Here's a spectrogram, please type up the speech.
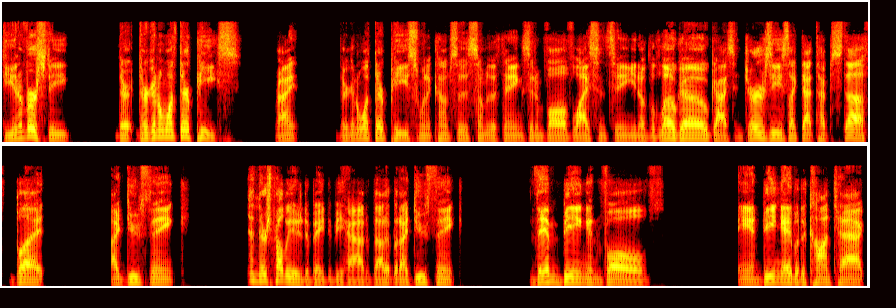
the university they're they're going to want their piece, right? They're going to want their piece when it comes to some of the things that involve licensing, you know, the logo, guys in jerseys, like that type of stuff, but I do think and there's probably a debate to be had about it, but I do think them being involved and being able to contact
